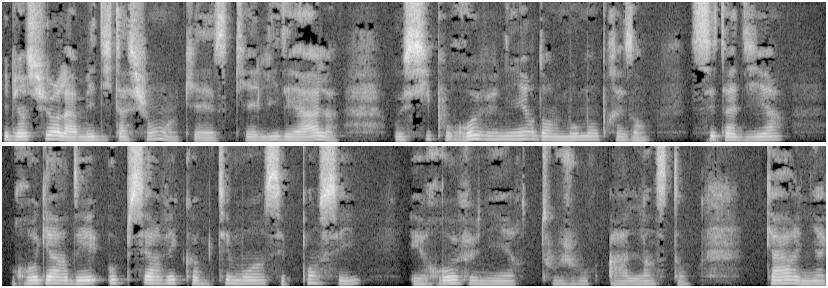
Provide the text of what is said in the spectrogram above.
et bien sûr la méditation hein, qui est, qui est l'idéal aussi pour revenir dans le moment présent, c'est-à-dire Regarder, observer comme témoin ses pensées et revenir toujours à l'instant. Car il n'y a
